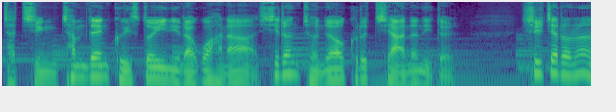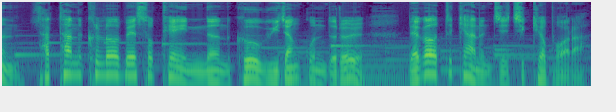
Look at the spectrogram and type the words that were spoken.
자칭 참된 그리스도인이라고 하나 실은 전혀 그렇지 않은 이들. 실제로는 사탄 클럽에 속해 있는 그 위장꾼들을 내가 어떻게 하는지 지켜보아라.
